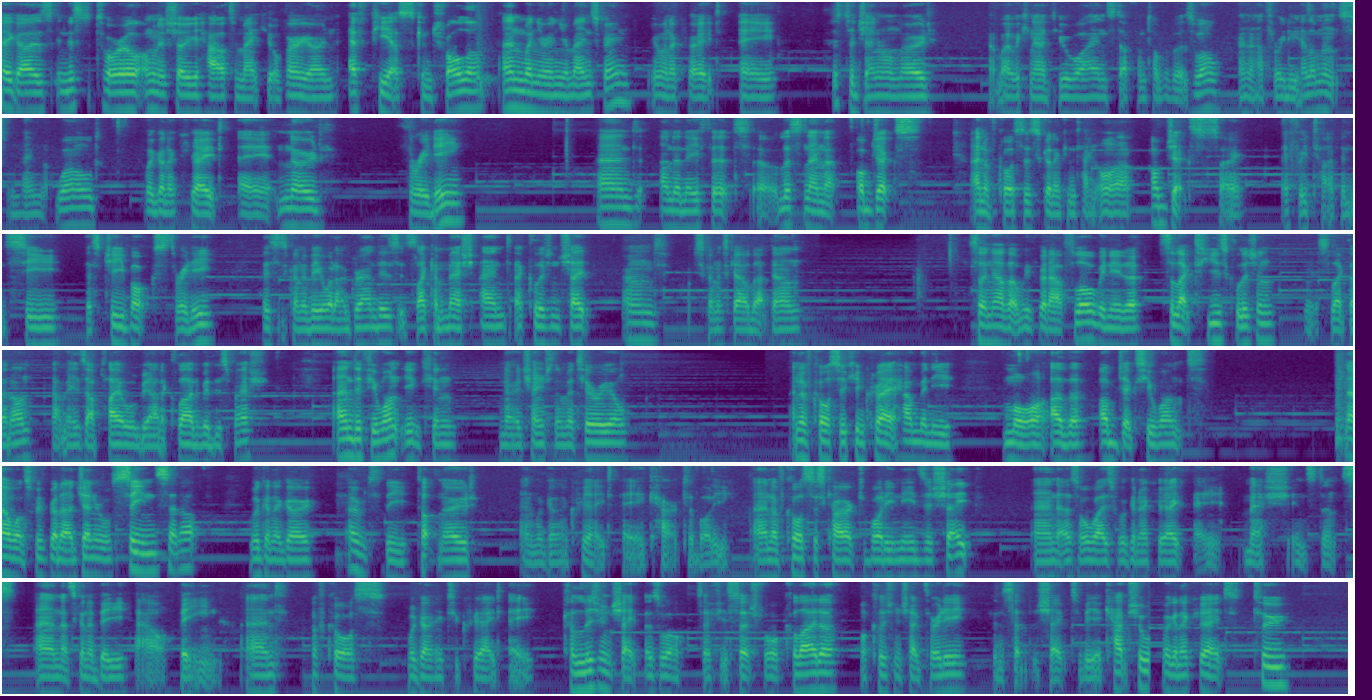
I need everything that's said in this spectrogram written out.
Hey guys, in this tutorial I'm going to show you how to make your very own FPS controller. And when you're in your main screen you want to create a just a general node that way we can add UI and stuff on top of it as well and our 3D elements, we'll name it world. We're going to create a node 3D and underneath it uh, let's name that objects. And of course this is going to contain all our objects. So if we type in CSG box 3D this is going to be what our ground is. It's like a mesh and a collision shape. And I'm just going to scale that down. So now that we've got our floor, we need to select use collision. We select that on. That means our player will be able to collide with this mesh. And if you want, you can you know, change the material. And of course, you can create how many more other objects you want. Now, once we've got our general scene set up, we're going to go over to the top node and we're going to create a character body. And of course this character body needs a shape and as always we're going to create a mesh instance and that's going to be our bean. And of course we're going to create a collision shape as well. So if you search for collider or collision shape 3D you can set the shape to be a capsule. We're going to create two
